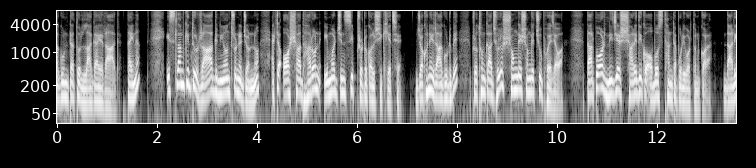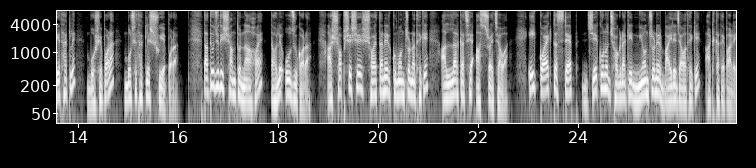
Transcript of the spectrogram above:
আগুনটা তো লাগায় রাগ, তাই না? ইসলাম কিন্তু রাগ নিয়ন্ত্রণের জন্য একটা অসাধারণ ইমার্জেন্সি প্রোটোকল শিখিয়েছে। যখনই রাগ উঠবে, প্রথম কাজ হলো সঙ্গে সঙ্গে চুপ হয়ে যাওয়া। তারপর নিজের শারীরিক অবস্থানটা পরিবর্তন করা। দাঁড়িয়ে থাকলে বসে পড়া, বসে থাকলে শুয়ে পড়া। তাতেও যদি শান্ত না হয়, তাহলে অজু করা। আর সবশেষে শয়তানের কুমন্ত্রণা থেকে আল্লাহর কাছে আশ্রয় চাওয়া। এই কয়েকটা স্টেপ যে কোনো ঝগড়াকে নিয়ন্ত্রণের বাইরে যাওয়া থেকে আটকাতে পারে।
